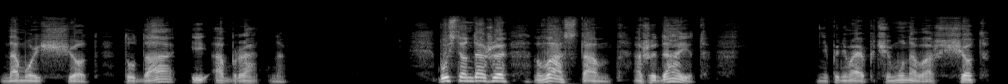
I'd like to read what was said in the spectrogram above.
на мой счет туда и обратно. Пусть он даже вас там ожидает. — Не понимаю, почему на ваш счет,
